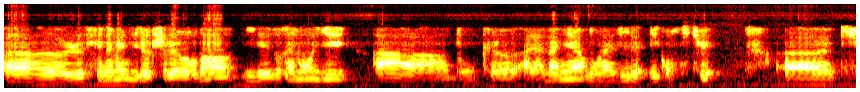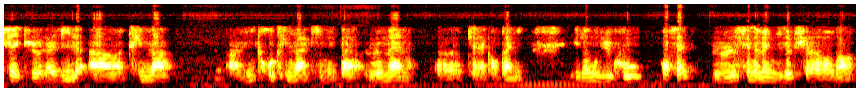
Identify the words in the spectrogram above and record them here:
Le phénomène d'îlot de chaleur urbain, il est vraiment lié à, donc, à la manière dont la ville est constituée, qui fait que la ville a un climat, un microclimat qui n'est pas le même qu'à la campagne. Et donc du coup, en fait, le, phénomène d'îlot chaleur urbain,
